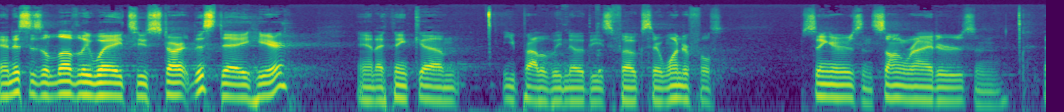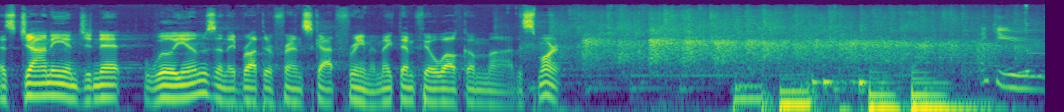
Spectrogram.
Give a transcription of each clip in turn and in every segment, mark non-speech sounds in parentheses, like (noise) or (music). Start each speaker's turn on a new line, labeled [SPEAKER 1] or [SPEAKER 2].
[SPEAKER 1] And this is a lovely way to start this day here. And I think um, you probably know these folks. They're wonderful singers and songwriters. And that's Johnny and Jeannette Williams, and they brought their friend Scott Freeman. Make them feel welcome uh, this morning.
[SPEAKER 2] Thank you.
